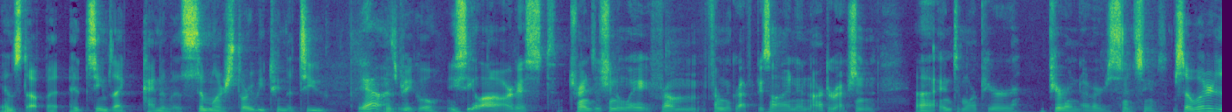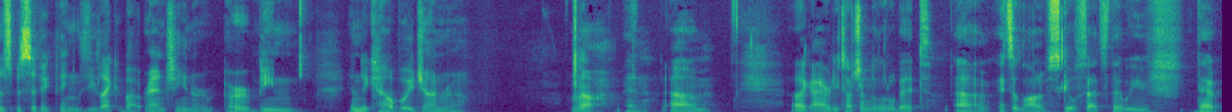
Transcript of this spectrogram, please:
and stuff. But it seems like kind of a similar story between the two. Yeah, that's pretty cool. You see a lot of artists transition away from from the graphic design and art direction uh, into more pure pure endeavors. It seems. So, what are the specific things you like about ranching or or being in the cowboy genre? Oh man, um, like I already touched on a little bit. Uh, it's a lot of skill sets that we've that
